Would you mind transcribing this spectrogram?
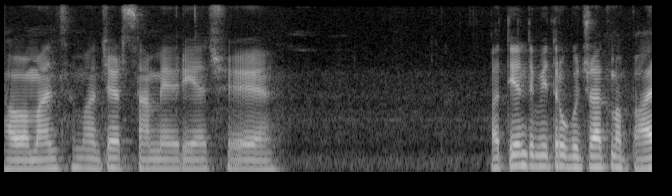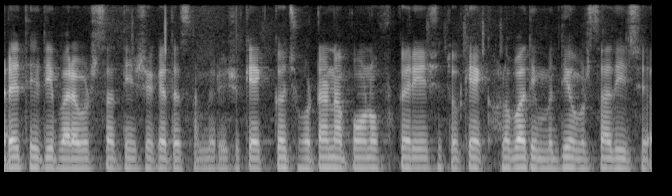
હવામાન સમાચાર સામે રહ્યા છે. અત્યંત મિત્રો ગુજરાતમાં ભારેથી અતિ ભારે વરસાદની શક્યતા સામે રહી છે. ક્યાંક હોટાના પવન ઓફ કરીએ છીએ તો ક્યાંક હળવાથી મધ્યમ વરસાદી છે,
